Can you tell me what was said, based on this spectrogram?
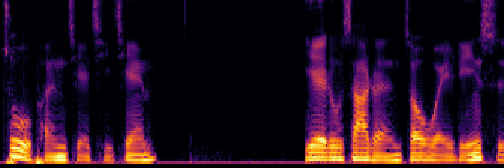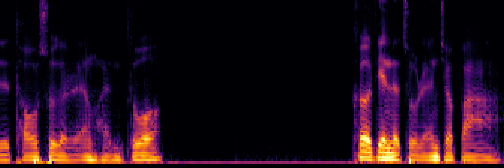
住棚节期间，耶路撒冷周围临时投宿的人很多。客店的主人就把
